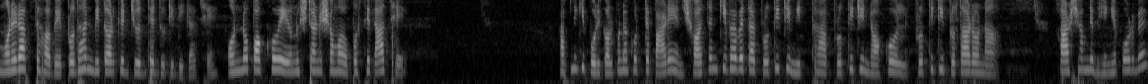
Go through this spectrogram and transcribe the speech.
মনে রাখতে হবে, প্রধান বিতর্কের যুদ্ধের দুটি দিক আছে। অন্য পক্ষ এই অনুষ্ঠানের সময় উপস্থিত আছে। আপনি কি পরিকল্পনা করতে পারেন? শয়তান কীভাবে তার প্রতিটি মিথ্যা, প্রতিটি নকল, প্রতিটি প্রতারণা তার সামনে ভেঙে পড়বে?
